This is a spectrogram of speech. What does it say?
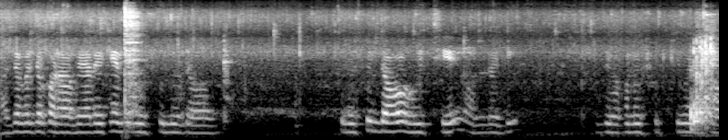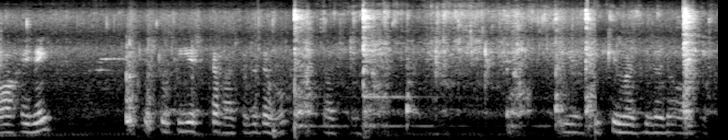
ভাজা ভাজা করা হবে। আর এখানে রসুনও দেওয়া হবে। রসুন দেওয়া হয়েছে অলরেডি যদি এখনও শুটকি মাছ দেওয়া হয়নি। একটু পেঁয়াজটা ভাজা ভাজা হোক, তারপর পেঁয়াজ শুটকি মাছগুলো দেওয়া হবে।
